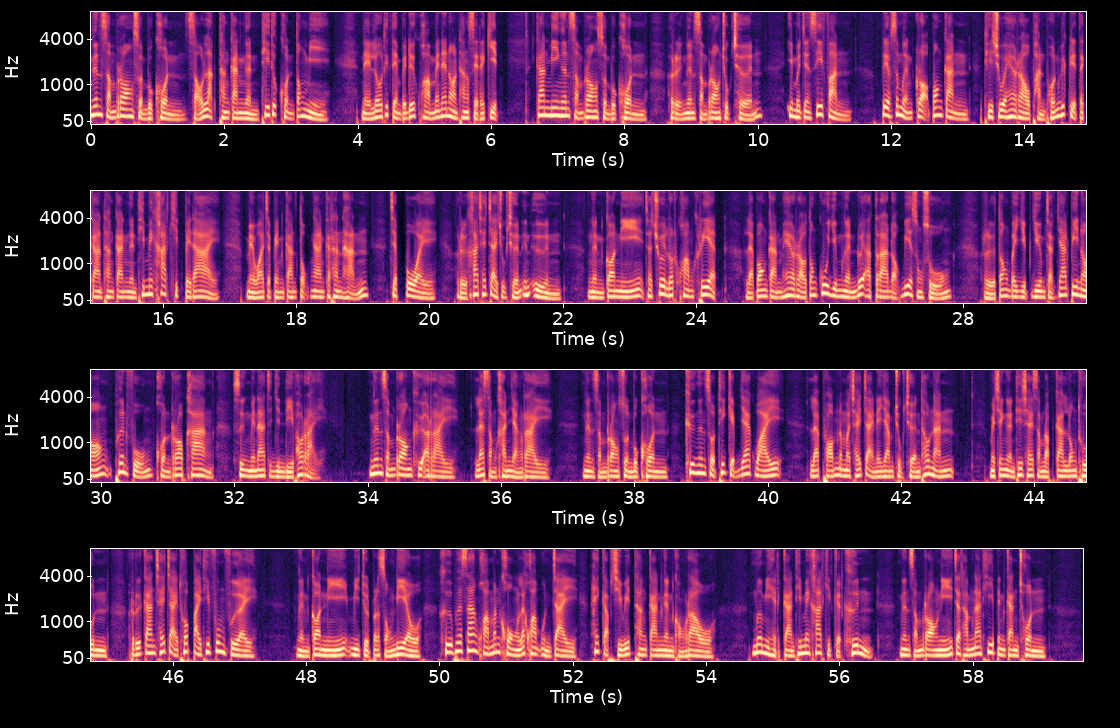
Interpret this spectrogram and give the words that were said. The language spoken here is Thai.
เงินสำรองส่วนบุคคล เสาหลักทางการเงินที่ทุกคนต้องมี ในโลกที่เต็มไปด้วยความไม่แน่นอนทางเศรษฐกิจ การมีเงินสำรองส่วนบุคคล หรือเงินสำรองฉุกเฉิน Emergency Fund เปรียบเสมือนเกราะป้องกัน ที่ช่วยให้เราผ่านพ้นวิกฤตการณ์ทางการเงินที่ไม่คาดคิดไปได้ ไม่ว่าจะเป็นการตกงานกระทันหัน เจ็บป่วย หรือค่าใช้จ่ายฉุกเฉินอื่น ๆ เงินก้อนนี้จะช่วยลดความเครียด และป้องกันไม่ให้เราต้องกู้ยืมเงินด้วยอัตราดอกเบี้ยสูงๆหรือต้องไปหยิบยืมจากญาติพี่น้อง เพื่อนฝูง คนรอบข้าง ซึ่งไม่น่าจะยินดีเท่าไหร่ เงินสำรองคืออะไร และสำคัญอย่างไร เงินสำรองส่วนบุคคล คือเงินสดที่เก็บแยกไว้ และพร้อมนำมาใช้จ่ายในยามฉุกเฉินเท่านั้น ไม่ใช่เงินที่ใช้สำหรับการลงทุน หรือการใช้จ่ายทั่วไปที่ฟุ่มเฟือยเงินก้อนนี้มีจุดประสงค์เดียว คือเพื่อสร้างความมั่นคงและความอุ่นใจให้กับชีวิตทางการเงินของเรา เมื่อมีเหตุการณ์ที่ไม่คาดคิดเกิดขึ้น เงินสำรองนี้จะทำหน้าที่เป็นการชน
